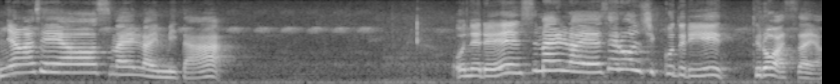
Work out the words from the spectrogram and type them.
안녕하세요. 스마일러입니다. 오늘은 스마일러의 새로운 식구들이 들어왔어요.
